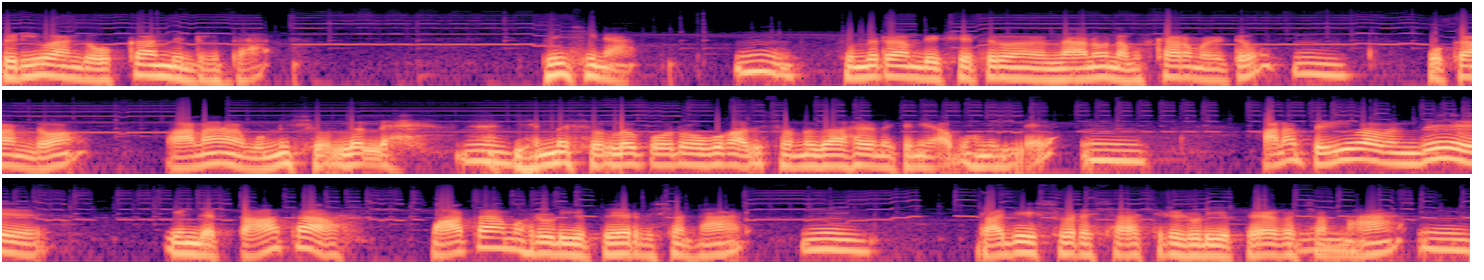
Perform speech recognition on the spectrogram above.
பெரியவா அங்கே உட்காந்துட்டு இருந்தா பேசினா சுந்தரராம் தீட்சிதரும் நானும் நமஸ்காரம் பண்ணிட்டோம். உட்காந்தோம் ஆனால் ஒன்றும் சொல்லலை. என்ன சொல்ல போகிறோமோ அது சொன்னதாக எனக்கு ஞாபகம் இல்லை. ஆனால் பெரியவா வந்து எங்கள் தாத்தா மாதாமகருடைய பேர் சொன்னார் ம். ராஜேஸ்வர சாஸ்திரியுடைய பேரை சொன்னா. ம்.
